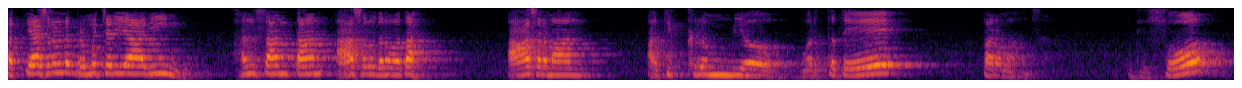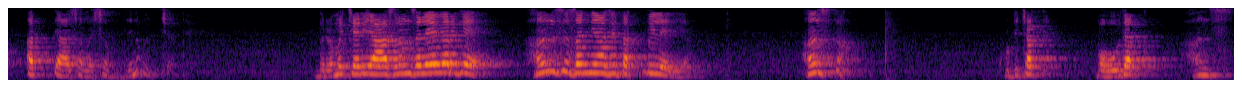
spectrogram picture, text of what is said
अत्याश्रम ब्रह्मचर्यादीन हंसांतान आश्रम धर्मता आश्रमान अतिक्रम्य वर्तते परमहंस। सो अत्याश्रम शब्द उच्चते ब्रह्मचर्य आश्रम से लेकर के हंस सन्यासी तक भी ले लिया। हंस तक। कुटचक, बहुदक, हंस।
